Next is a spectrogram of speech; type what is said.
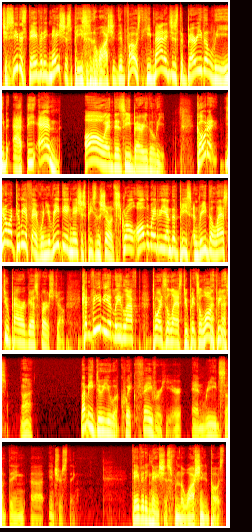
did you see this David Ignatius piece of the Washington Post? He manages to bury the lead at the end. Oh, and does he bury the lead? Go to, you know what? Do me a favor. When you read the Ignatius piece in the show notes, scroll all the way to the end of the piece and read the last two paragraphs first, Joe. Conveniently left towards the last two. It's a long piece. All right. Let me do you a quick favor here and read something uh, interesting. David Ignatius from the Washington Post.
